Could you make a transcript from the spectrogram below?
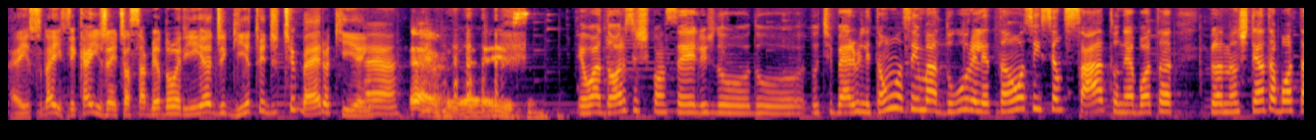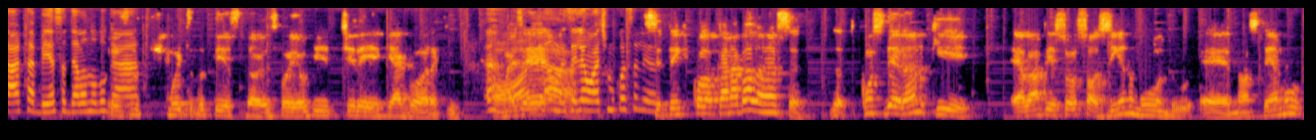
É isso daí. Fica aí, gente. A sabedoria de Guito e de Tibério aqui, hein? É. É, é isso. Eu adoro esses conselhos do, do, do Tibério. Ele é tão assim maduro, ele é tão assim sensato, né? Bota, pelo menos tenta botar a cabeça dela no lugar. muito do texto, não. Isso foi eu que tirei aqui agora aqui. Mas é, Não, mas ele é um ótimo conselheiro. Você tem que colocar na balança, considerando que ela é uma pessoa sozinha no mundo. É, nós temos,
